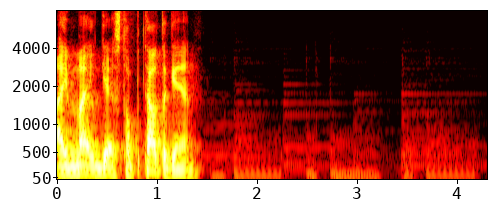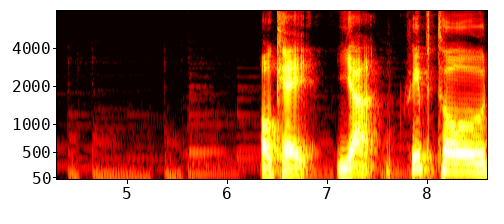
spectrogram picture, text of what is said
I might get stopped out again. Okay, yeah, crypto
